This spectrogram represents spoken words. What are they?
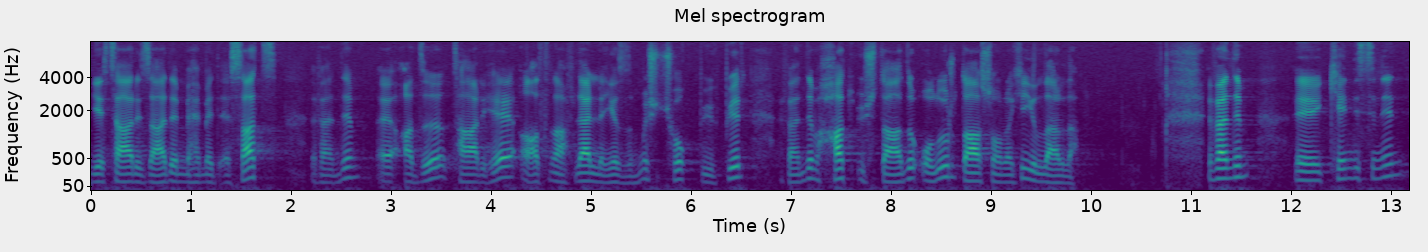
Yesarizade Mehmet Esat efendim e, adı tarihe altın harflerle yazılmış çok büyük bir efendim hat üstadı olur daha sonraki yıllarda. Efendim e, kendisinin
